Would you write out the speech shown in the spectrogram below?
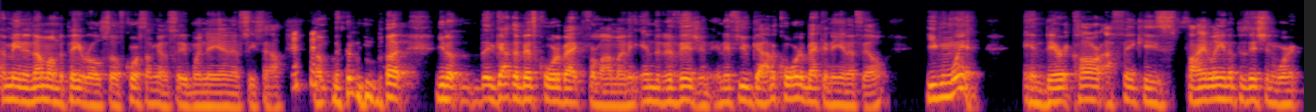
I mean, and I'm on the payroll, so of course I'm going to say win the NFC South. Um, but you know, they've got the best quarterback for my money in the division, and if you've got a quarterback in the NFL, you can win. And Derek Carr, I think he's finally in a position where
